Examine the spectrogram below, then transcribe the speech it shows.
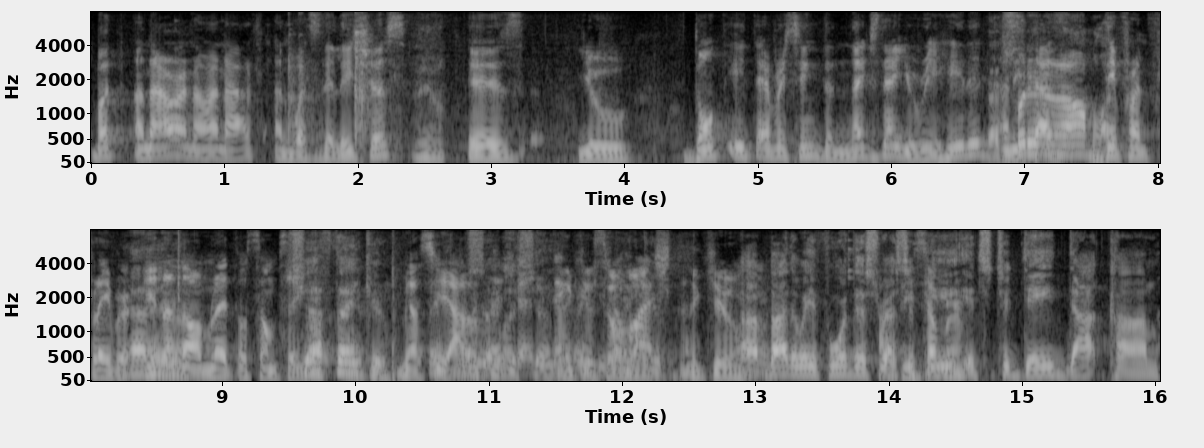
But an hour, an hour and a half. And what's delicious Yeah. is you don't eat everything. The next day you reheat it, and it it has an different flavor There in an go. omelette or something. Chef, thank you. Merci, Thank you so much, Chef. Thank you so much. Thank you. Uh, by the way, for this Happy recipe, summer. it's today.com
